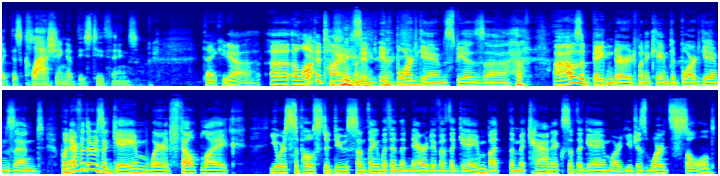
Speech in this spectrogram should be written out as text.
like this clashing of these two things. Thank you. Yeah, a, a lot Yeah. of times in, in board games, because uh, I I was a big nerd when it came to board games, and whenever there was a game where it felt like you were supposed to do something within the narrative of the game, but the mechanics of the game, or you just weren't sold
